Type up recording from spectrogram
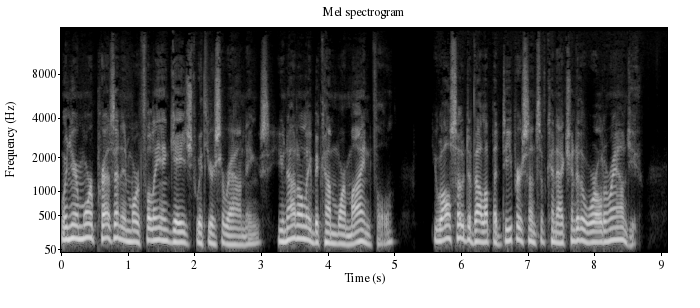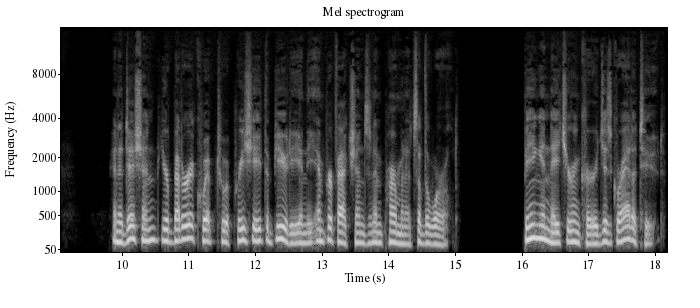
When you're more present and more fully engaged with your surroundings, you not only become more mindful, you also develop a deeper sense of connection to the world around you. In addition, you're better equipped to appreciate the beauty and the imperfections and impermanence of the world. Being in nature encourages gratitude.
